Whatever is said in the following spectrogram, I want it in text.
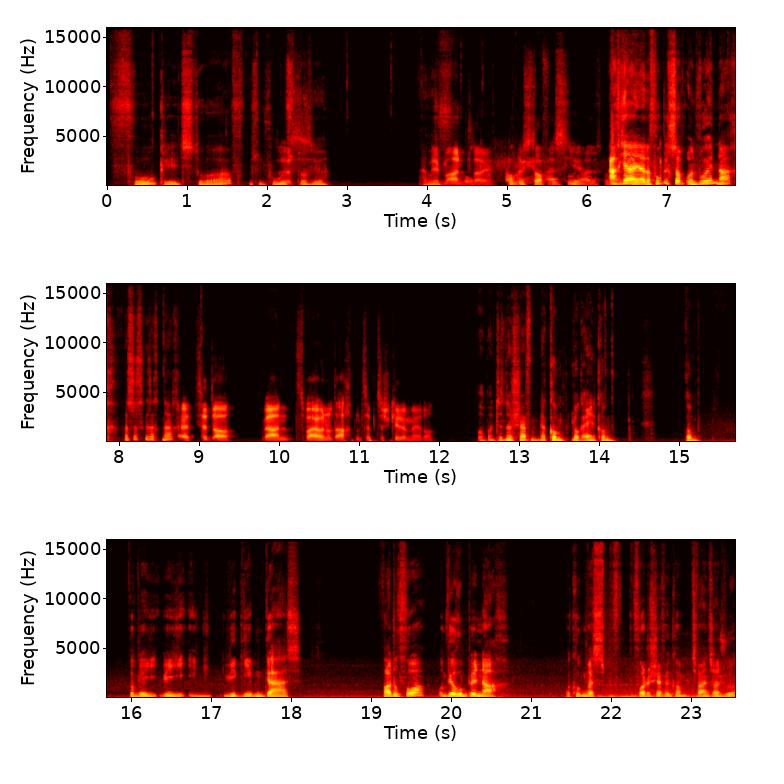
Vogelsdorf? Was ist denn Vogelsdorf hier? Aber- Nebenan gleich. Vogelsdorf ist hier. Ach ja, ja, der Vogelsdorf. Und wohin nach? Was hast du gesagt? Nach? Äh, Zittau. Wären 278 Kilometer. Ob wir das noch schaffen? Ja, komm, log ein, komm. Komm. Komm, wir, wir, wir geben Gas. Fahr du vor und wir rumpeln nach. Mal gucken, was bevor der Chefin kommt. 22 Uhr.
